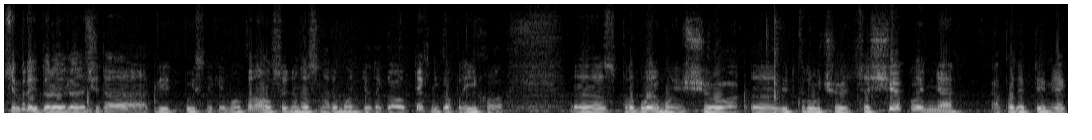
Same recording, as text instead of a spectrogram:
Всім привіт, дорогі глядачі та підписники мого каналу. Сьогодні у нас на ремонті така от техніка приїхала е, з проблемою, що е, відкручується щеплення, а перед тим як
